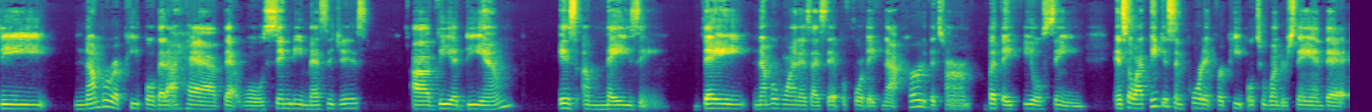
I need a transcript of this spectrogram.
the number of people that I have that will send me messages uh, via DM is amazing. They, number one, as I said before, they've not heard of the term, but they feel seen. And so I think it's important for people to understand that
